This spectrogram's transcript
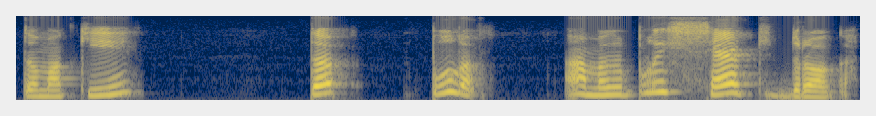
Tamo aqui. Tá. Pula. Ah, mas eu pulei certo, droga.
